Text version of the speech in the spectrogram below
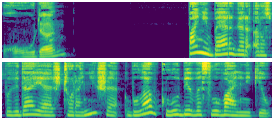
Rudern? Пані Бергер розповідає, що раніше була в клубі веслувальників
